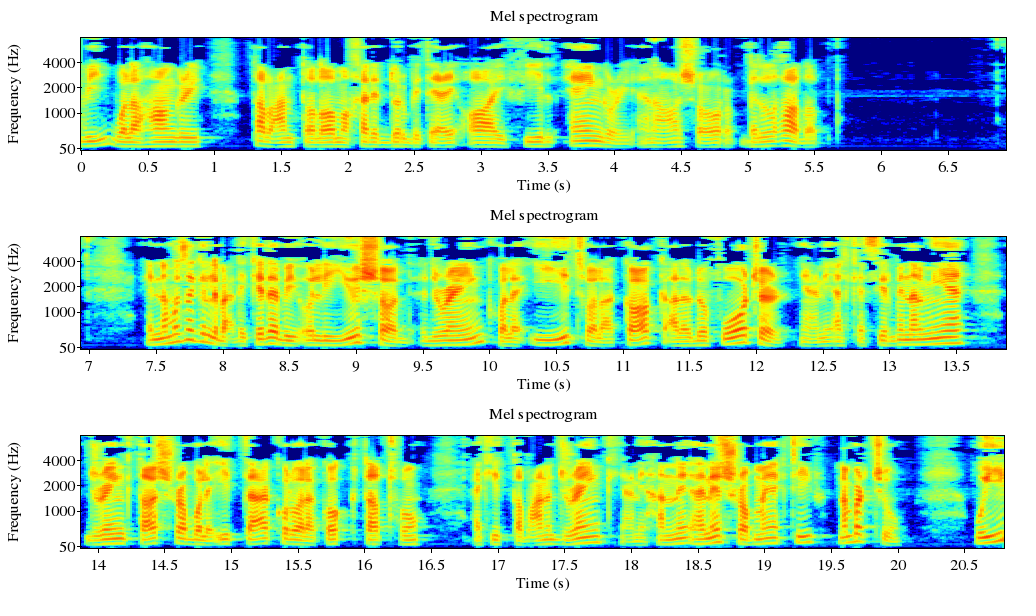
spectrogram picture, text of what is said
happy ولا hungry طبعا طالما خد الدور بتاعي I feel angry أنا اشعر بالغضب النموذج اللي بعد كده بيقول لي you should drink ولا eat ولا cook a lot of water. يعني الكثير من المياه. Drink تشرب ولا eat تاكل ولا cook تطهو. أكيد طبعا drink. يعني هنشرب مياه كتير. number 2 we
